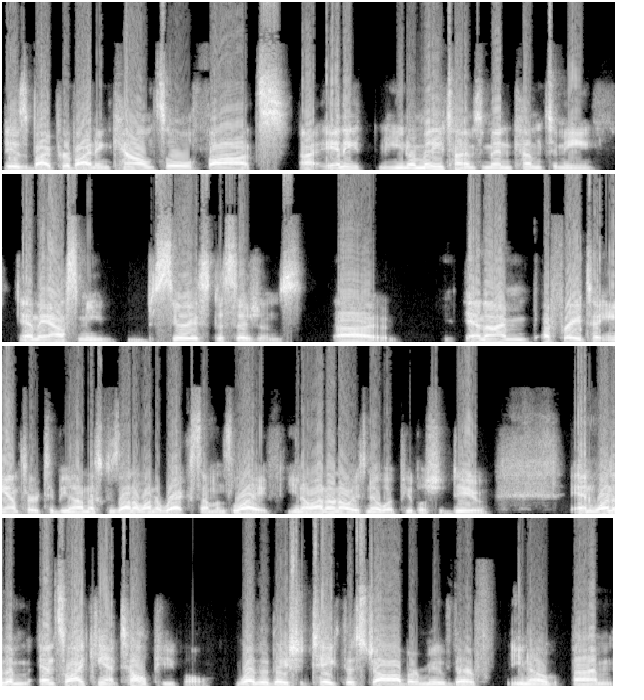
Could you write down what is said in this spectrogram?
is by providing counsel, thoughts. Uh, any, you know, many times men come to me and they ask me serious decisions. Uh, and I'm afraid to answer, to be honest, because I don't want to wreck someone's life. You know, I don't always know what people should do. And one of them, and so I can't tell people whether they should take this job or move their, you know, um,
